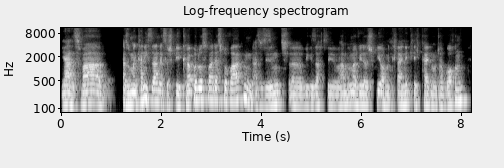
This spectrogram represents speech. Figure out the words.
Ja, es war, also man kann nicht sagen, dass das Spiel körperlos war der Slowaken. Also sie sind, äh, wie gesagt, sie haben immer wieder das Spiel auch mit kleinen Nicklichkeiten unterbrochen.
